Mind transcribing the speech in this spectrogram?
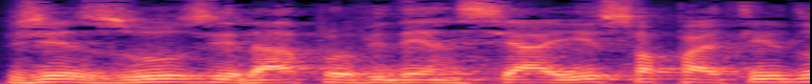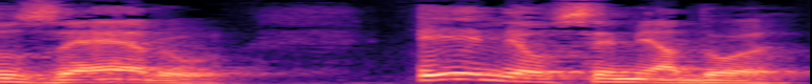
Jesus irá providenciar isso a partir do zero. Ele é o semeador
